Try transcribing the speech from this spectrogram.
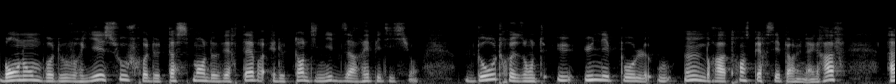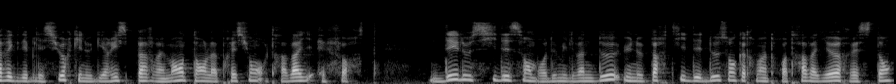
Bon nombre d'ouvriers souffrent de tassements de vertèbres et de tendinites à répétition. D'autres ont eu une épaule ou un bras transpercé par une agrafe, avec des blessures qui ne guérissent pas vraiment tant la pression au travail est forte. Dès le 6 décembre 2022, une partie des 283 travailleurs restants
